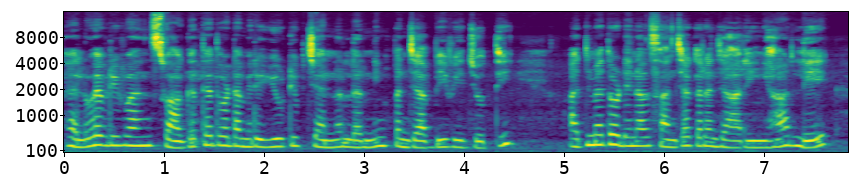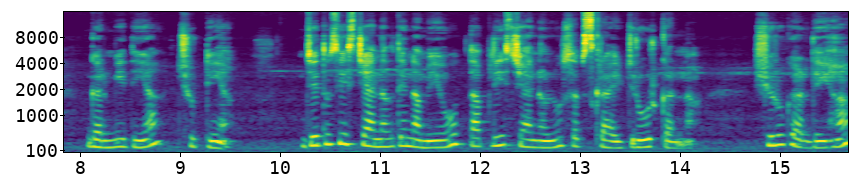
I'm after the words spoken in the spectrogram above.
ਹੈਲੋ एवरीवन ਸਵਾਗਤ ਹੈ ਤੁਹਾਡਾ ਮੇਰੇ YouTube channel learning Punjabi with Jyoti ਅੱਜ ਮੈਂ ਤੁਹਾਡੇ ਨਾਲ ਸਾਂਝਾ ਕਰਨ ਜਾ ਰਹੀ ਹਾਂ ਲੇਖ ਗਰਮੀ ਦੀਆਂ ਛੁੱਟੀਆਂ ਜੇ ਤੁਸੀਂ ਇਸ ਚੈਨਲ ਤੇ ਨਵੇਂ ਹੋ ਤਾਂ ਪਲੀਜ਼ ਚੈਨਲ ਨੂੰ ਸਬਸਕ੍ਰਾਈਬ ਜ਼ਰੂਰ ਕਰਨਾ ਸ਼ੁਰੂ ਕਰਦੇ ਹਾਂ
